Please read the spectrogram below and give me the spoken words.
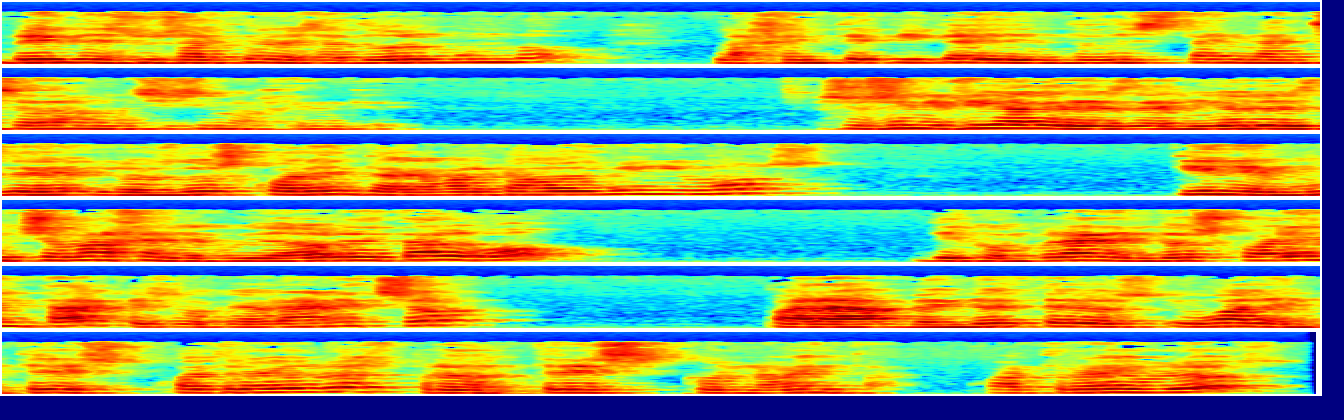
venden sus acciones a todo el mundo la gente pica y entonces está enganchada muchísima gente. Eso significa que desde niveles de los 2.40 que ha marcado de mínimos, tiene mucho margen el cuidador de talgo de comprar en 2.40, que es lo que habrán hecho, para vendértelos igual en 3, 4 euros, perdón, 3,90, 4 euros,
